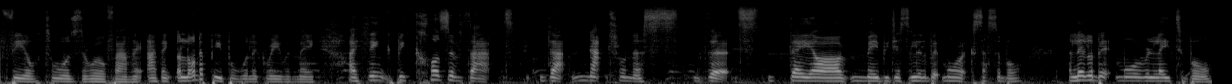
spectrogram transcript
feel towards the royal family. I think a lot of people will agree with me. I think because of that, that naturalness, that they are maybe just a little bit more accessible, a little bit more relatable,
